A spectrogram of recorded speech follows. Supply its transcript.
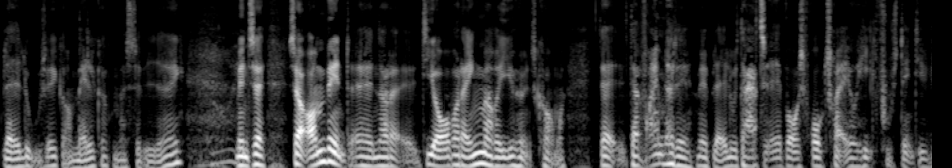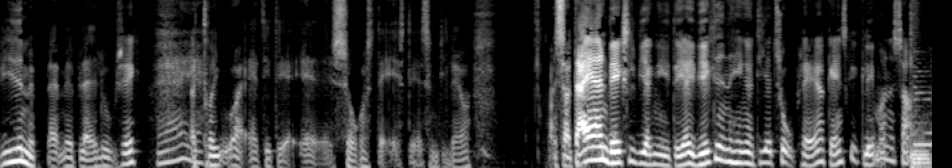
bladlus, ikke? og malker dem og så videre. Ikke? Oh, ja. Men så, så omvendt, øh, når der, de år, hvor der ingen mariehøns kommer, der, der vrimler det med bladlus. Der er, øh, vores frugttræ er jo helt fuldstændig hvide med, med bladlus, ikke? Ja, ja. og driver af det der øh, sukkerstas der, som de laver. Så der er en vekselvirkning i det, og i virkeligheden hænger de her to plager ganske glimrende sammen.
